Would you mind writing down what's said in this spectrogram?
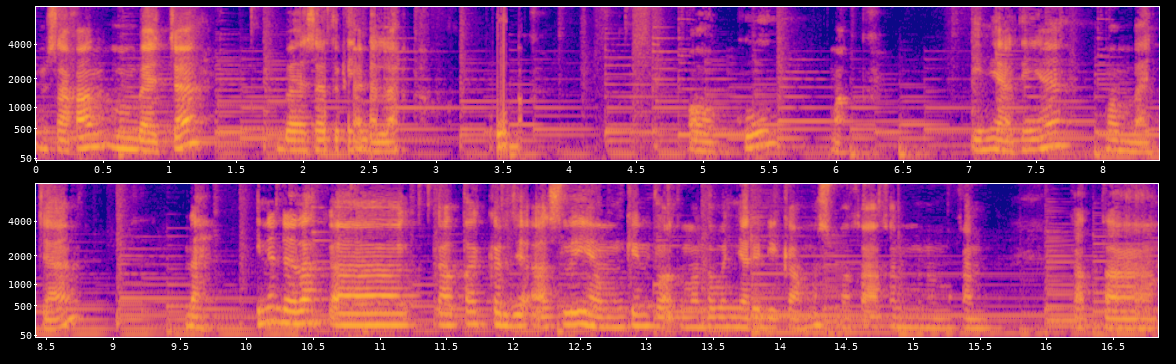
misalkan membaca bahasa Turki adalah oku mak. Ini artinya membaca. Nah, ini adalah uh, kata kerja asli yang mungkin kalau teman-teman nyari di kamus maka akan menemukan kata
